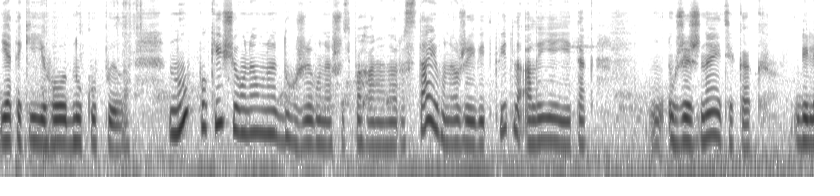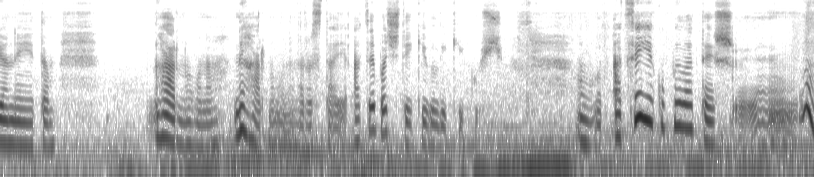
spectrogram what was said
Я такий його одну купила. Ну, поки що вона вона дуже вона щось погано наростає, вона вже і відквітла, але я її так вже ж знаєте, як біля неї там. Гарно вона, не гарно вона наростає. А це, бачите, який великий кущ. От. А це я купила теж. е, Ну,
